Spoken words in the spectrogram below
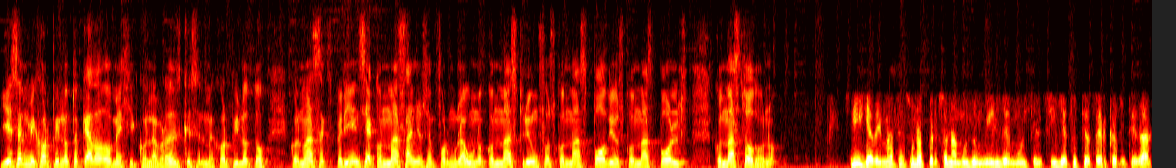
Y es el mejor piloto que ha dado México. La verdad es que es el mejor piloto con más experiencia, con más años en Fórmula 1, con más triunfos, con más podios, con más poles, con más todo, ¿no? Sí, y además es una persona muy humilde, muy sencilla. Tú te acercas y te da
